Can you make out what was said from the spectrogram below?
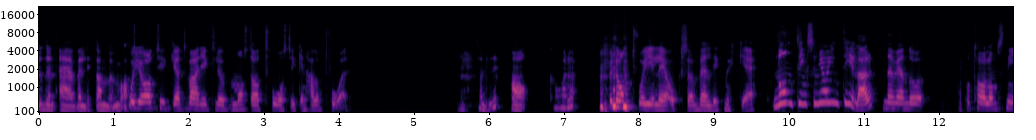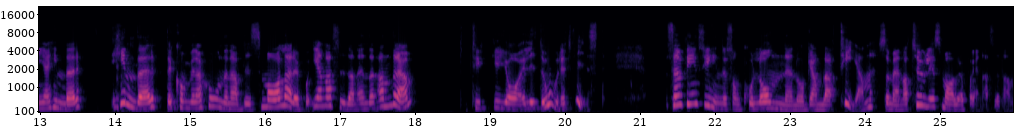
För den är väldigt användbar. Och jag tycker att varje klubb måste ha två stycken halv tvåor. Ja, kanske det. För de två gillar jag också väldigt mycket. Någonting som jag inte gillar, när vi ändå på tal om snea hinder. Hinder där kombinationerna blir smalare på ena sidan än den andra. Tycker jag är lite orättvist. Sen finns ju hinder som kolonnen och gamla ten som är naturligt smalare på ena sidan.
